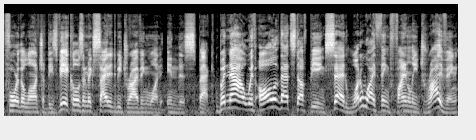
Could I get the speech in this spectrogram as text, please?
for the launch of these vehicles, and I'm excited to be driving one in this spec. But now, with all of that stuff being said, what do I think finally driving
